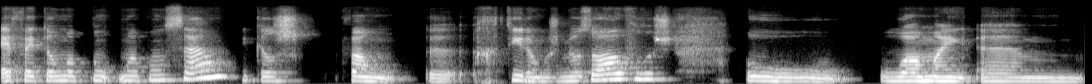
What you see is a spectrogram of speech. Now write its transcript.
É feita uma, uma punção em que eles vão, uh, retiram os meus óvulos, o, o homem um,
